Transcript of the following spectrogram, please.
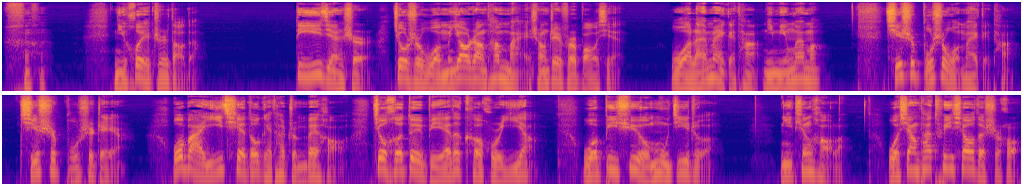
呵呵，你会知道的。第一件事就是我们要让他买上这份保险，我来卖给他，你明白吗？其实不是我卖给他，其实不是这样。我把一切都给他准备好，就和对别的客户一样，我必须有目击者。你听好了，我向他推销的时候，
